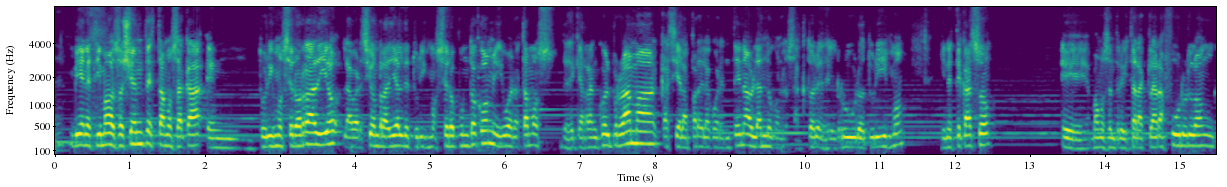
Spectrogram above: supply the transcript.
Bien, estimados oyentes, estamos acá en Turismo Cero Radio, la versión radial de turismocero.com y bueno, estamos desde que arrancó el programa, casi a la par de la cuarentena, hablando con los actores del rubro turismo y en este caso eh, vamos a entrevistar a Clara Furlong,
